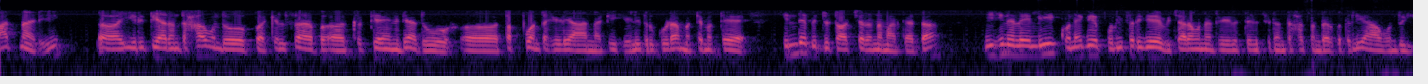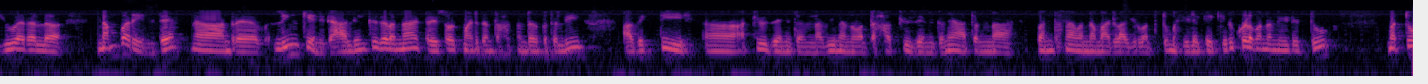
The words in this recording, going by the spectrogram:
ಮಾತನಾಡಿ ಈ ರೀತಿಯಾದಂತಹ ಒಂದು ಕೆಲಸ ಕೃತ್ಯ ಏನಿದೆ ಅದು ತಪ್ಪು ಅಂತ ಹೇಳಿ ಆ ನಟಿ ಹೇಳಿದ್ರು ಕೂಡ ಮತ್ತೆ ಮತ್ತೆ ಹಿಂದೆ ಬಿದ್ದು ಟಾರ್ಚರ್ ಅನ್ನ ಮಾಡ್ತಾ ಇದ್ದ. ಈ ಹಿನ್ನೆಲೆಯಲ್ಲಿ ಕೊನೆಗೆ ಪೊಲೀಸರಿಗೆ ವಿಚಾರವನ್ನ ತಿಳಿ- ತಿಳಿಸಿದಂತಹ ಸಂದರ್ಭದಲ್ಲಿ ಆ ಒಂದು ಯು ಆರ್ ಎಲ್ ನಂಬರ್ ಏನಿದೆ ಅಂದ್ರೆ ಲಿಂಕ್ ಏನಿದೆ, ಆ ಲಿಂಕ್ ಗಳನ್ನ ಟ್ರೇಸ್ ಔಟ್ ಮಾಡಿದಂತಹ ಸಂದರ್ಭದಲ್ಲಿ ಆ ವ್ಯಕ್ತಿ ಅಕ್ಯೂಸ್ ಏನಿದ್ದಾನೆ, ನವೀನ್ ಅನ್ನುವಂತಹ ಅಕ್ಯೂಸ್ ಏನಿದ್ದಾನೆ ಆತನ ಬಂಧನವನ್ನ ಮಾಡಲಾಗಿರುವಂತದ್ದು ಮಹಿಳೆಗೆ ಕಿರುಕುಳವನ್ನ ನೀಡಿದ್ದು ಮತ್ತು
